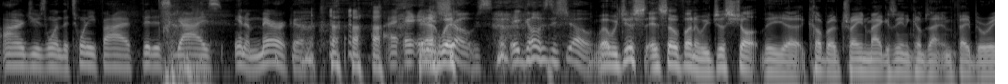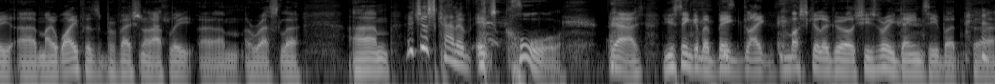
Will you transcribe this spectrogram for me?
honored you as one of the 25 fittest guys in America. and and Yeah, it shows. It goes to show. Well, we just, it's so funny. We just shot the uh, cover of Train magazine. It comes out in February. Uh, my wife is a professional athlete, um, a wrestler. Um, it's just kind of, it's cool. Yeah, you think of a big, like, muscular girl. She's very dainty, but uh,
